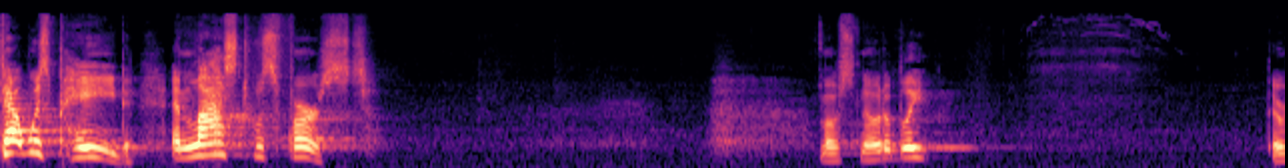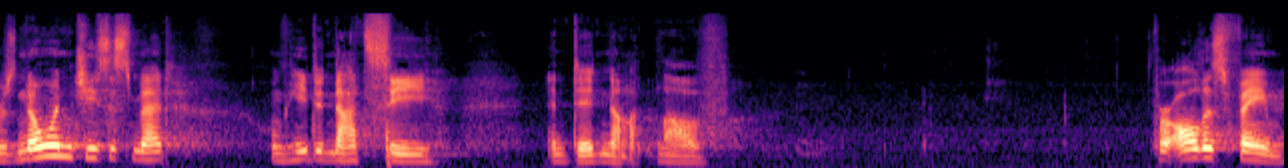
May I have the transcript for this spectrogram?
Debt was paid, and last was first. Most notably, there was no one Jesus met whom he did not see and did not love. For all his fame,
